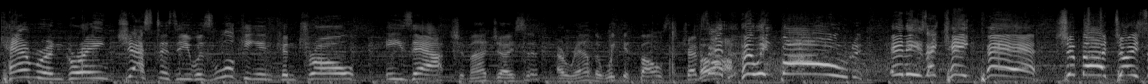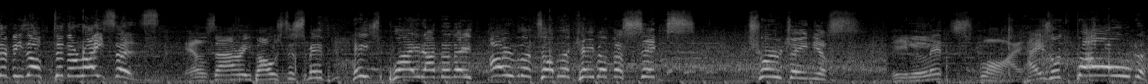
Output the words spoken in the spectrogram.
Cameron Green, just as he was looking in control, he's out. Shamar Joseph around the wicket bowls to Travis. Oh. And who is bowled? It is a king pair. Shamar Joseph is off to the races. Alzarri bowls to Smith. He's played underneath, over the top of the keeper for six. True genius. He lets fly. Hazel's bowled.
